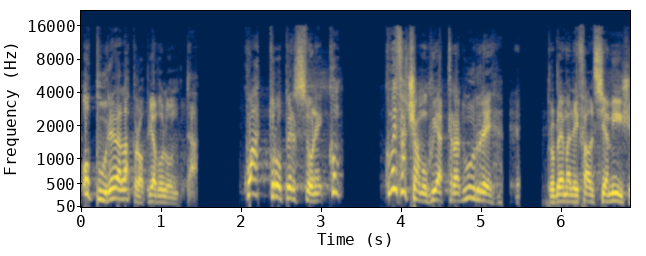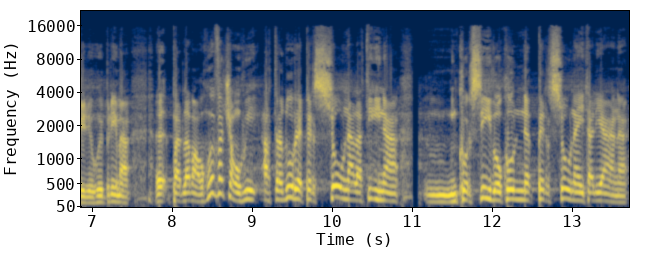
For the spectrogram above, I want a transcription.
oppure dalla propria volontà. Quattro persone. Com- come facciamo qui a tradurre problema dei falsi amici di cui prima eh, parlavamo? Come facciamo qui a tradurre persona latina mh, mm, in corsivo con persona italiana?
